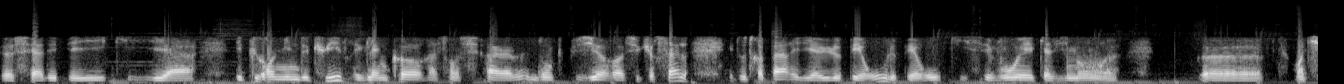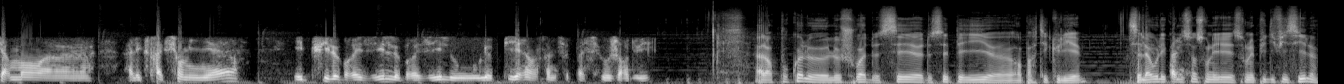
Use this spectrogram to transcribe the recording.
c'est un des pays qui a les plus grandes mines de cuivre et Glencore a, a donc plusieurs succursales. Et d'autre part, il y a eu le Pérou, le Pérou qui s'est voué quasiment euh, euh, entièrement à, l'extraction minière. Et puis le Brésil, le Brésil où le pire est en train de se passer aujourd'hui. Alors pourquoi le, choix de ces, de ces pays euh, en particulier? C'est là où les conditions sont les, sont les plus difficiles?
